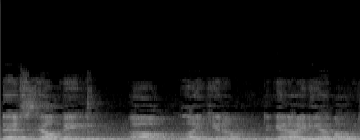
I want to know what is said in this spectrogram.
that's helping, uh, like you know, to get idea about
